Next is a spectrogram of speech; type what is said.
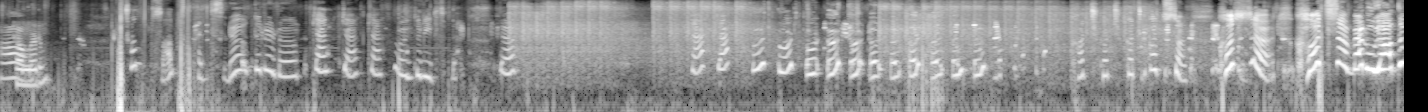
Carl, Çalarım. Çalırsan kendisini öldürürüm. Gel gel gel öldüreyim seni. Gel. Kaç kaç kaç kaç sen. Kaç sen. Kaç sen. Ben uyandım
